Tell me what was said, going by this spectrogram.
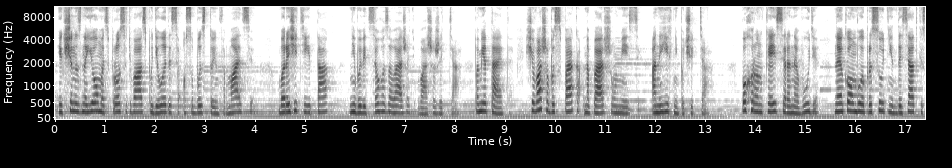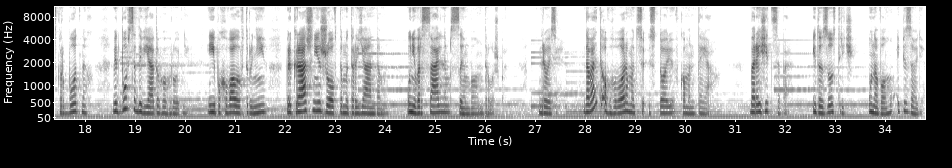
Якщо незнайомець просить вас поділитися особистою інформацією, бережіть її так, ніби від цього залежить ваше життя. Пам'ятайте, що ваша безпека на першому місці, а не їхні почуття. Похорон Кейсі Рене Вуді, на якому були присутні десятки скорботних, відбувся 9 грудня. Її поховали в труні, прикрашеній жовтими трояндами, універсальним символом дружби. Друзі, давайте обговоримо цю історію в коментарях. Бережіть себе і до зустрічі у новому епізоді.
